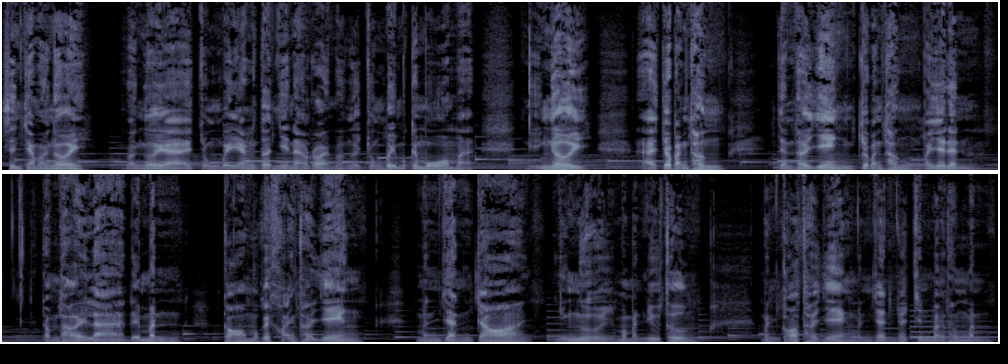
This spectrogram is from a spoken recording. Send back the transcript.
Xin chào mọi người. Mọi người à, chuẩn bị ăn Tết như nào rồi? Mọi người chuẩn bị một cái mùa mà nghỉ ngơi à, cho bản thân Dành thời gian cho bản thân và gia đình. Đồng thời là để mình có một cái khoảng thời gian Mình dành cho những người mà mình yêu thương. Mình có thời gian mình dành cho chính bản thân mình.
